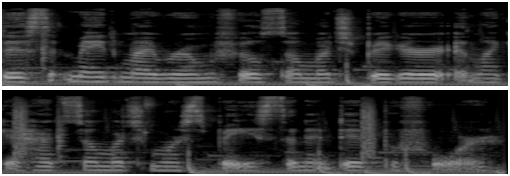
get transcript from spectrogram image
this made my room feel so much bigger and like it had so much more space than it did before.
